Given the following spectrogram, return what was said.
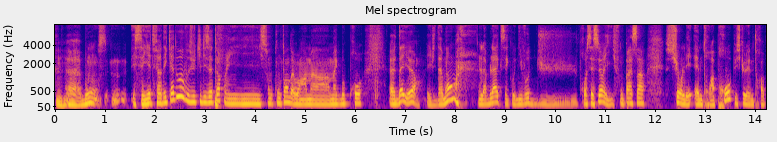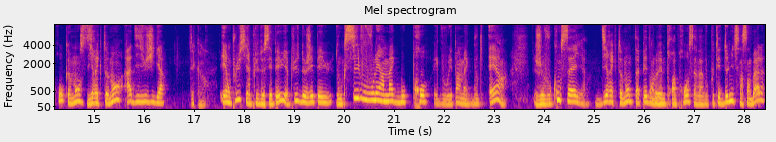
Mhm. Euh, bon, essayez de faire des cadeaux à vos utilisateurs quand ils sont contents d'avoir un, MacBook Pro. Euh, d'ailleurs, évidemment, la blague c'est qu'au niveau du processeur, ils font pas ça sur les M3 Pro puisque le M3 Pro commence directement à 18 Go. D'accord. Et en plus, il y a plus de CPU, il y a plus de GPU. Donc si vous voulez un MacBook Pro et que vous voulez pas un MacBook Air, je vous conseille directement de taper dans le M3 Pro, ça va vous coûter 2500 balles,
